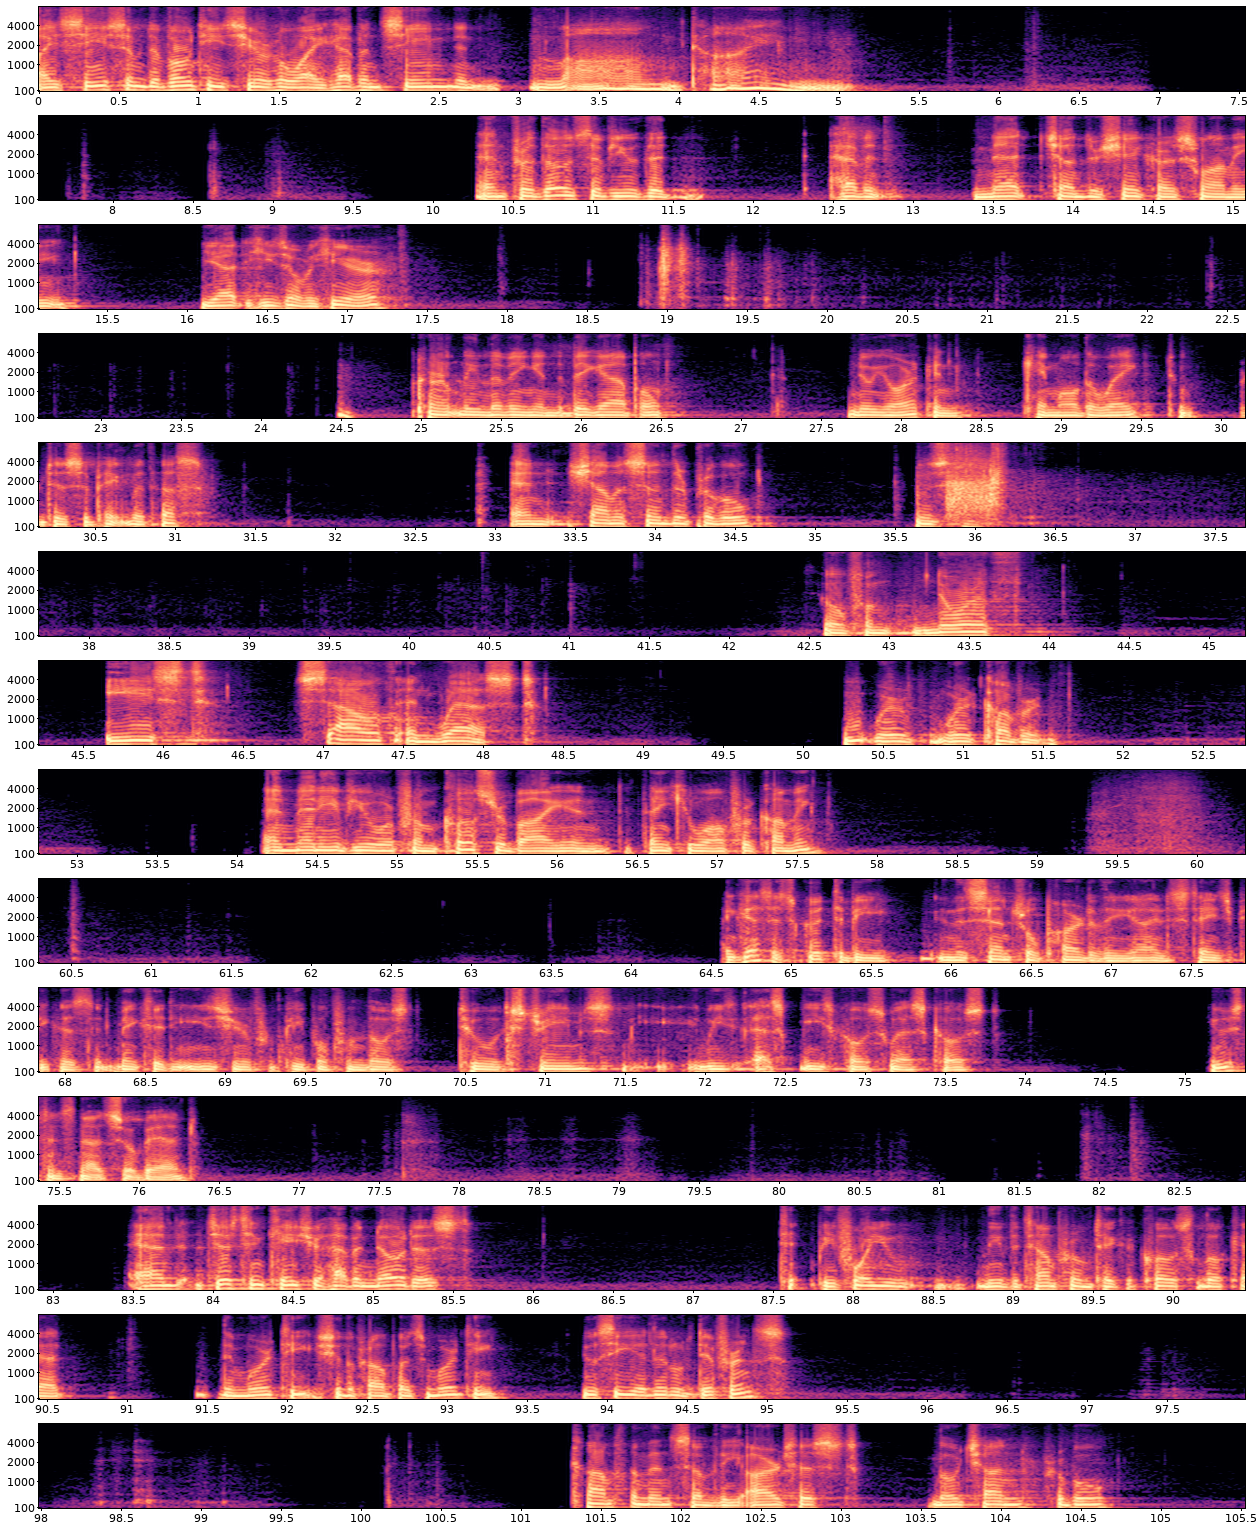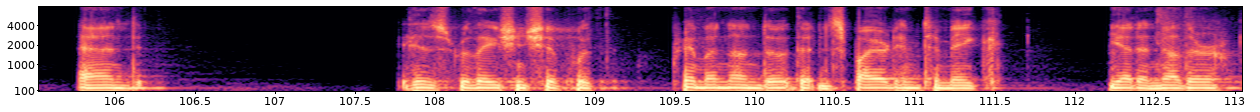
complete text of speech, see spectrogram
I see some devotees here who I haven't seen in a long time. And for those of you that haven't met Chandrasekhar Swami yet, he's over here. Currently living in the Big Apple, New York, and came all the way to participate with us. And Shamasundar Prabhu, who's So from north, east, south, and west, we're, we're covered. And many of you are from closer by, and thank you all for coming. I guess it's good to be in the central part of the United States because it makes it easier for people from those two extremes, East Coast, West Coast. Houston's not so bad. And just in case you haven't noticed, before you leave the temple room, take a close look at the Murti, Srila Prabhupada's Murti. You'll see a little difference. compliments of the artist Lochan Prabhu and his relationship with Premananda that inspired him to make yet another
